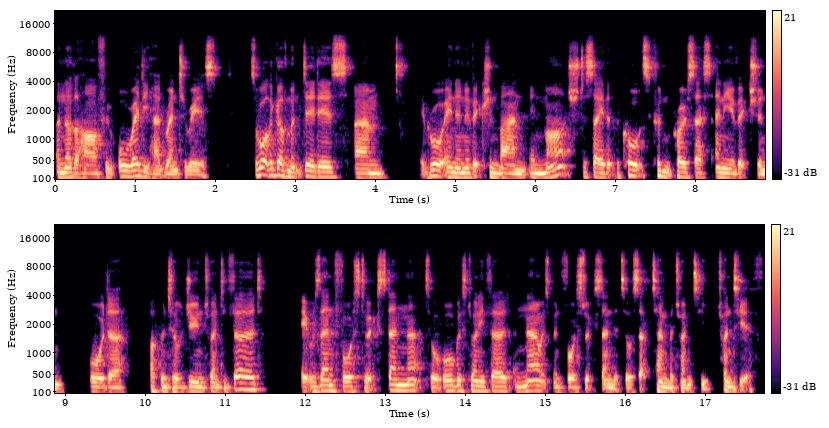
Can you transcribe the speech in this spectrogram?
another half who already had rent arrears. So, what the government did is um, it brought in an eviction ban in March to say that the courts couldn't process any eviction order up until June 23rd. It was then forced to extend that till August 23rd, and now it's been forced to extend it till September 20, 20th.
